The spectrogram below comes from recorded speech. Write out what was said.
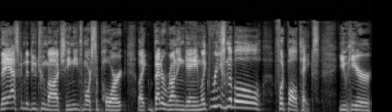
they ask him to do too much. He needs more support, like better running game, like reasonable football takes. You hear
